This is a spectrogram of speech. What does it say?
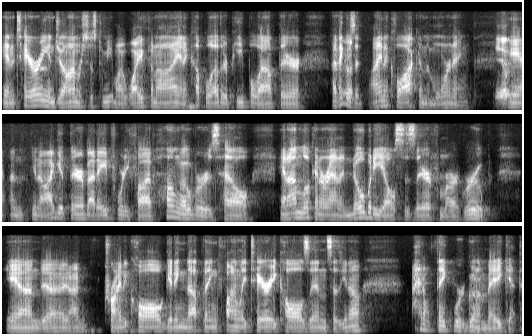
and Terry and John were supposed to meet my wife and I and a couple other people out there. I think it was at nine o'clock in the morning, Yep. and you know I get there about eight forty-five, hung over as hell, and I'm looking around and nobody else is there from our group, and uh, I'm trying to call, getting nothing. Finally, Terry calls in and says, "You know, I don't think we're going to make it."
